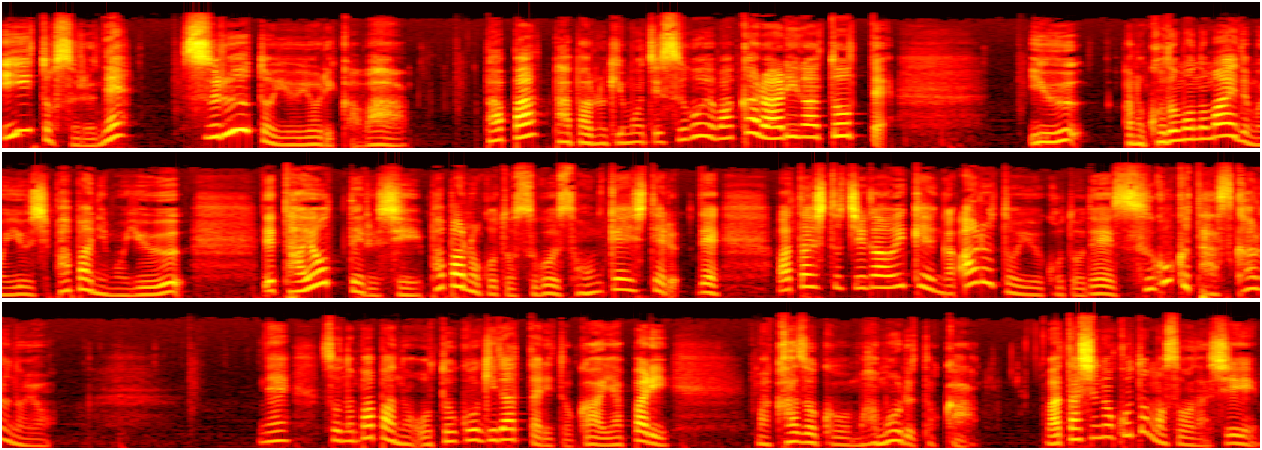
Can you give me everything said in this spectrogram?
いいとするね。スルーというよりかは、パパ、パパの気持ちすごいわかるありがとうって言う。あの子供の前でも言うしパパにも言うで頼ってるしパパのことすごい尊敬してるで私と違う意見があるということですごく助かるのよ。ねそのパパの男気だったりとかやっぱり、まあ、家族を守るとか私のこともそうだし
